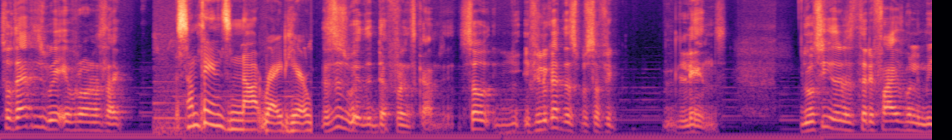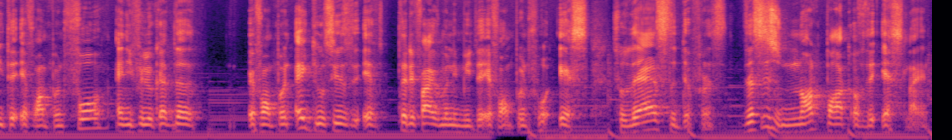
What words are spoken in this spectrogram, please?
So that is where everyone is like, something's not right here. This is where the difference comes in. So if you look at the specific lens, you'll see there's a 35mm f1.4, and if you look at the f1.8 you'll see is f35mm f1.4s so that's the difference. This is not part of the s line.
